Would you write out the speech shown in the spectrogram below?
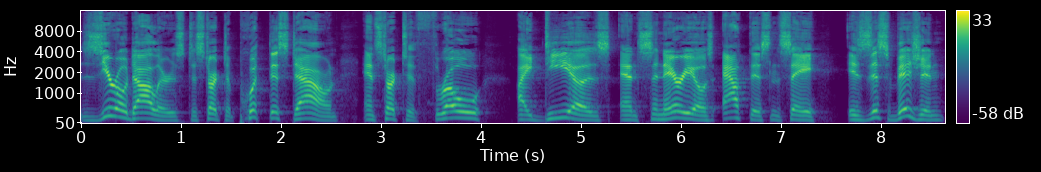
zero dollars to start to put this down and start to throw ideas and scenarios at this and say, is this vision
